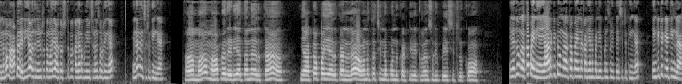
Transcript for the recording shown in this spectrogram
என்னமோ மாப்பிள்ளை ரெடியாக வந்து நின்று மாதிரி அடுத்த வருஷத்துக்கு கல்யாணம் பண்ணி வச்சுருன்னு சொல்றீங்க? என்ன நினச்சிட்டு இருக்கீங்க? ஆமா மாப்பிள்ளை ரெடியா தானே இருக்கான். என் அக்கா பையன் இருக்கான்ல அவனைத்தான் சின்ன பொண்ணு கட்டி வைக்கலாம்னு சொல்லி பேசிட்டு இருக்கோம். என்னது உங்க அக்கா பையனையா? யார்கிட்ட உங்க அக்கா பையனை கல்யாணம் பண்ணி வைப்பேன்னு சொல்லி பேசிட்டு இருக்கீங்க? என்கிட்ட கேட்டீங்களா?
